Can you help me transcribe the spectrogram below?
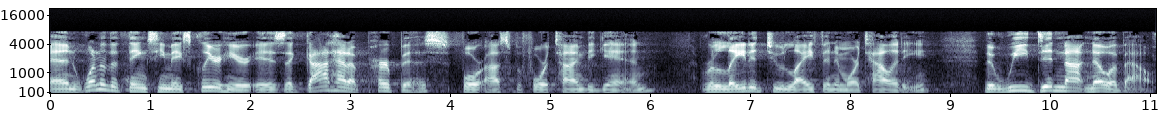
And one of the things he makes clear here is that God had a purpose for us before time began related to life and immortality that we did not know about.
